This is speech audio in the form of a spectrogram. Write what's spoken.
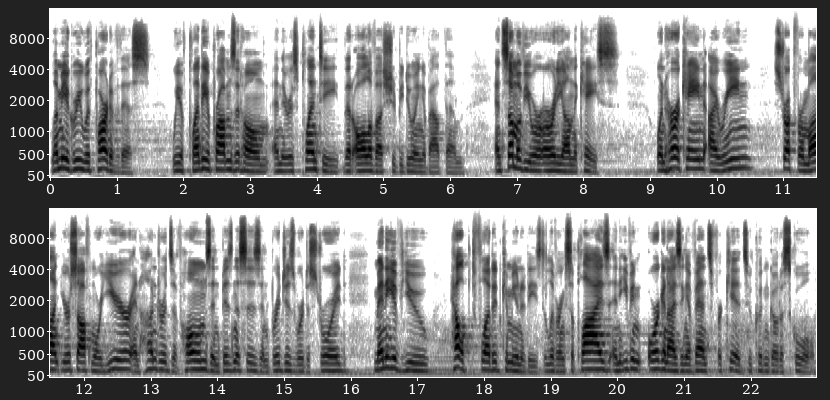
Let me agree with part of this. We have plenty of problems at home, and there is plenty that all of us should be doing about them. And some of you are already on the case. When Hurricane Irene struck Vermont your sophomore year, and hundreds of homes and businesses and bridges were destroyed. Many of you helped flooded communities, delivering supplies and even organizing events for kids who couldn't go to school.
